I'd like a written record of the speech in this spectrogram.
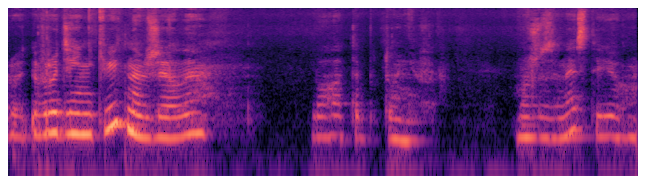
вроді- вроді і не квітне вже, але багато бутонів. Можу занести його.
